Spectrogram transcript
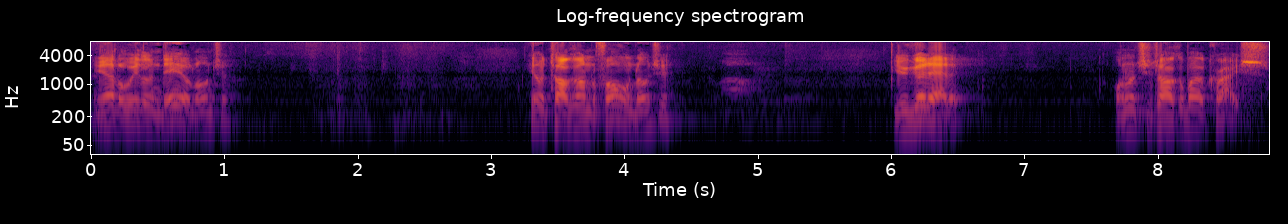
You know how to wheel and deal, don't you? You don't talk on the phone, don't you? You're good at it. Why don't you talk about Christ?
